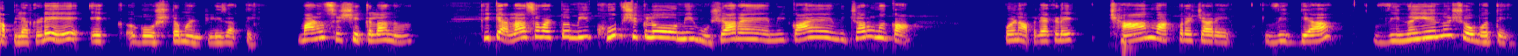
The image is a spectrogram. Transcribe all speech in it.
आपल्याकडे एक गोष्ट म्हटली जाते. माणूस शिकला ना की त्याला असं वाटतं मी खूप शिकलो मी हुशार आहे मी काय आहे विचारू नका. पण आपल्याकडे एक छान वाक्प्रचार आहे. विद्या विनयेनं शोभते.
